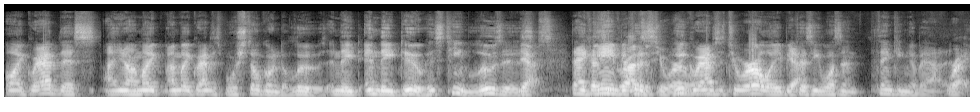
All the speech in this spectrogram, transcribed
oh I grabbed this, I, you know I might I might grab this, but we're still going to lose, and they and they do. His team loses. Yes, That because game grabs because he grabs it too early Yeah. because he wasn't thinking about it. Right.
